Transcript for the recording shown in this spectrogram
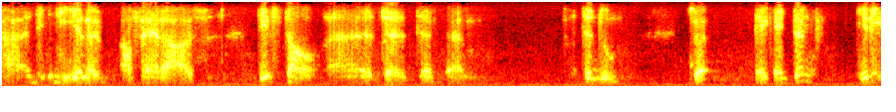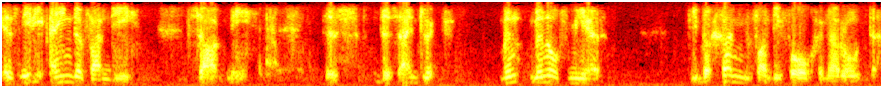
uh, die, die hele affære as diefstal uh, te te um, te doen. So ek ek dink hierdie is nie die einde van die saak nie. Dis dis eintlik min min of meer die begin van die volgende ronde.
